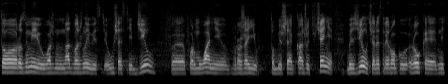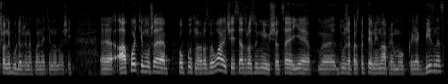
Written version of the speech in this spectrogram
то розумію важ- надважливість участі бджіл в формуванні врожаїв. Тобі ж, як кажуть вчені, без бджіл через три року, роки нічого не буде вже на планеті на нашій. Е, А потім, уже попутно розвиваючись, я зрозумів, що це є е, дуже перспективний напрямок як бізнес.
